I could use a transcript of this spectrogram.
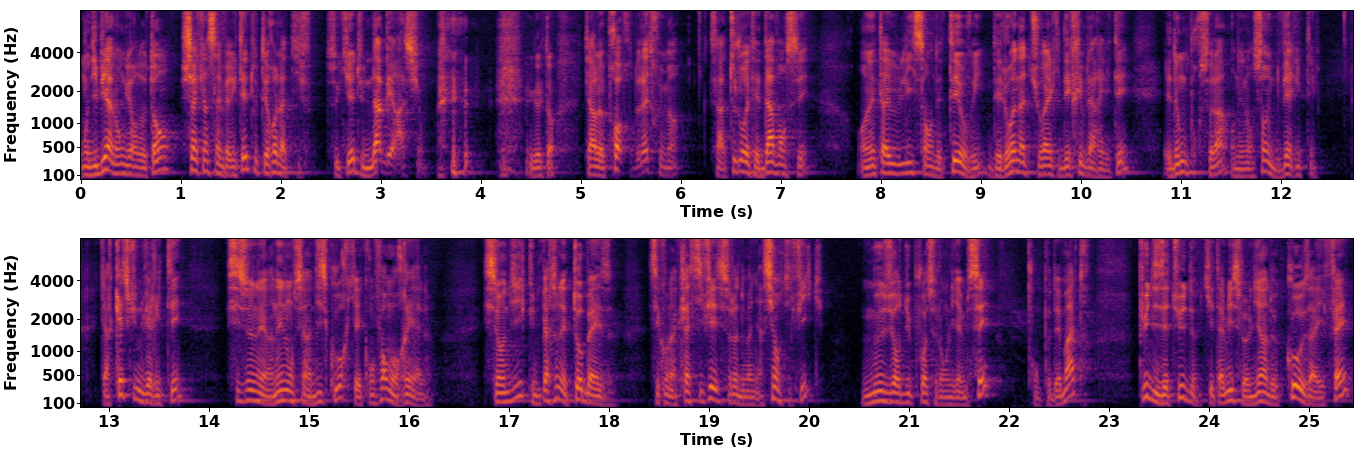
On dit bien à longueur de temps, chacun sa vérité, tout est relatif, ce qui est une aberration. Car le propre de l'être humain, ça a toujours été d'avancer en établissant des théories, des lois naturelles qui décrivent la réalité, et donc pour cela en énonçant une vérité. Car qu'est-ce qu'une vérité si ce n'est un énoncé, un discours qui est conforme au réel? Si on dit qu'une personne est obèse, c'est qu'on a classifié cela de manière scientifique, mesure du poids selon l'IMC, qu'on peut débattre, puis des études qui établissent le lien de cause à effet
